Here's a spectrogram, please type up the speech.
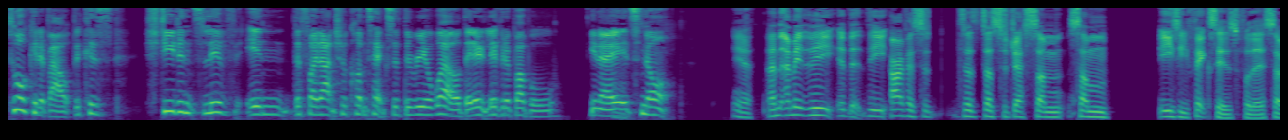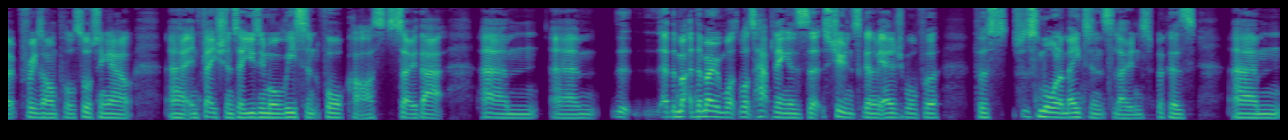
talking about because students live in the financial context of the real world. They don't live in a bubble. You know, mm. it's not. Yeah, and I mean the the, the RFS does, does suggest some some easy fixes for this. So, for example, sorting out uh, inflation, so using more recent forecasts, so that um, um, the, at the at the moment, what, what's happening is that students are going to be eligible for for, s- for smaller maintenance loans because um,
